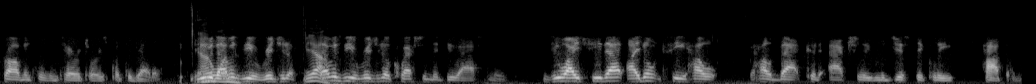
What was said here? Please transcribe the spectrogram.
provinces and territories put together. Yeah, that was the original. Yeah. That was the original question that you asked me. Do I see that? I don't see how how that could actually logistically happen.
